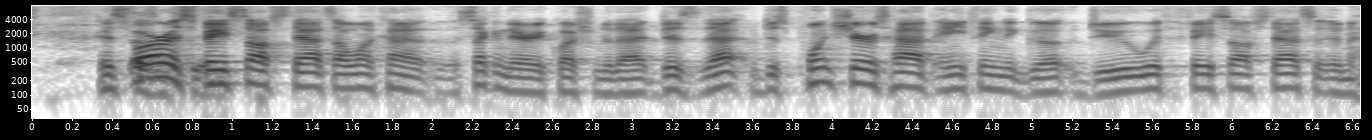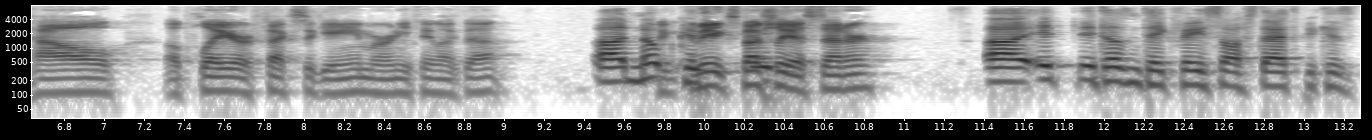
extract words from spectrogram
as far as face-off stats, I want kind of a secondary question to that. Does that does point shares have anything to go, do with face-off stats and how a player affects a game or anything like that? Uh, no, nope, I mean, especially it, a center. Uh, it, it doesn't take face-off stats because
